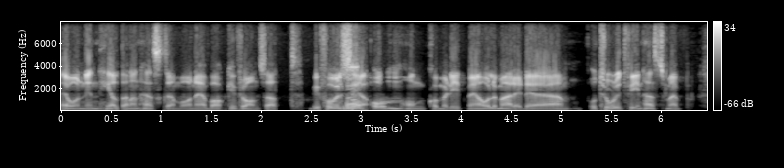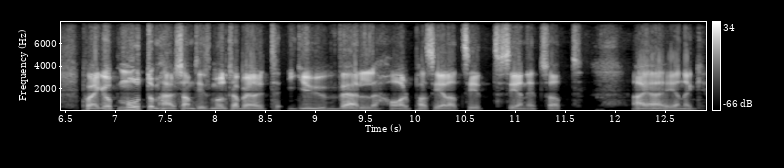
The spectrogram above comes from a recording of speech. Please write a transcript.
är hon en helt annan häst än vad hon är bakifrån. Så att vi får väl se om hon kommer dit. Men jag håller med dig. Det är otroligt fin häst som är på väg upp mot de här samtidigt som Ultrabright ju väl har passerat sitt Zenit. Så att ja, jag är enig.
